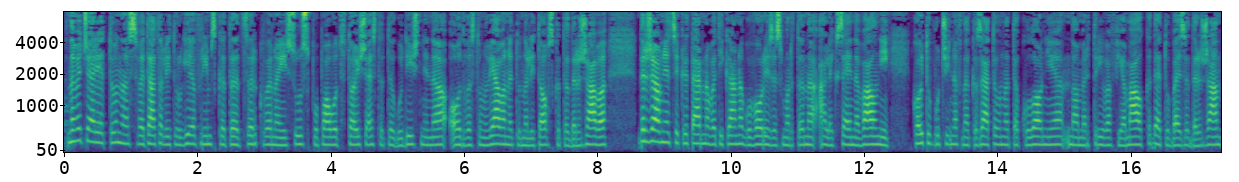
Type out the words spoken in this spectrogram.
В навечерието на Светата литургия в Римската църква на Исус по повод 106-та годишнина от възстановяването на литовската държава, държавният секретар на Ватикана говори за смъртта на Алексей Навални, който почина в наказателната колония номер 3 в Ямал, където бе задържан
